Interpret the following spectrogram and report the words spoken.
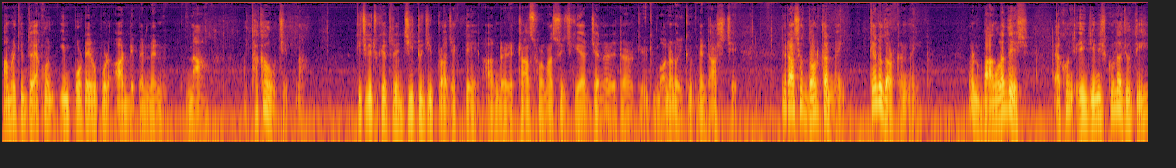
আমরা কিন্তু এখন ইম্পোর্টের উপর আর ডিপেন্ডেন্ট না, থাকা উচিত না। কিছু কিছু ক্ষেত্রে জি টু জি প্রজেক্টে আন্ডারে ট্রান্সফরমার সুইচ গিয়ার জেনারেটর কিংবা অন্যান্য ইকুইপমেন্ট আসছে। এটা আসার দরকার নাই। কেন দরকার নাই? কারণ বাংলাদেশ এখন এই জিনিসগুলো যদি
